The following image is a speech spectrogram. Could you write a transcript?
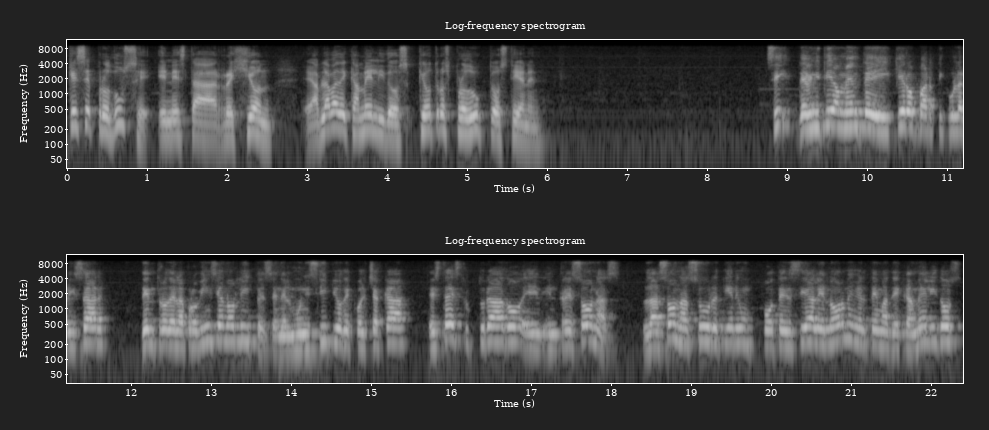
¿qué se produce en esta región? Eh, hablaba de camélidos, ¿qué otros productos tienen? Sí, definitivamente, y quiero particularizar, dentro de la provincia Norlipes, en el municipio de Colchacá, está estructurado en, tres zonas. La zona sur tiene un potencial enorme en el tema de camélidos,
